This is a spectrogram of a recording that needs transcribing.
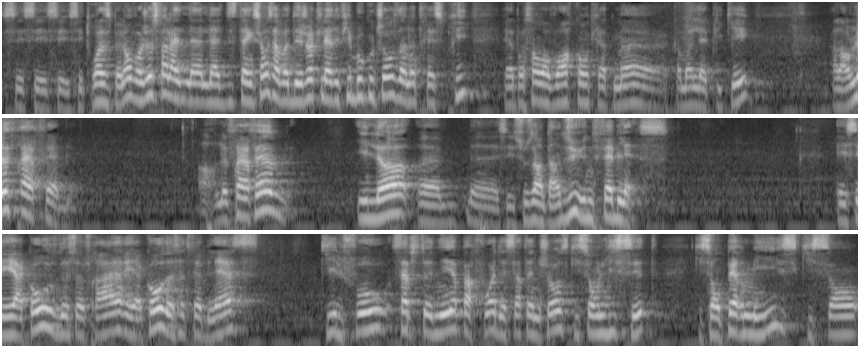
ces, trois aspects-là. On va juste faire la, distinction, ça va déjà clarifier beaucoup de choses dans notre esprit, et après ça, on va voir concrètement euh, comment l'appliquer. Alors, le frère faible. Alors, le frère faible, il a, euh, c'est sous-entendu, une faiblesse. Et c'est à cause de ce frère et à cause de cette faiblesse qu'il faut s'abstenir parfois de certaines choses qui sont licites, qui sont permises, qui sont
